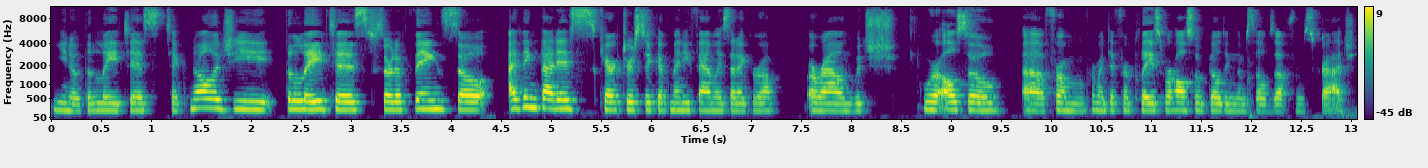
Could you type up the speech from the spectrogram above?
you know the latest technology the latest sort of things so i think that is characteristic of many families that i grew up around which were also uh, from from a different place were also building themselves up from scratch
